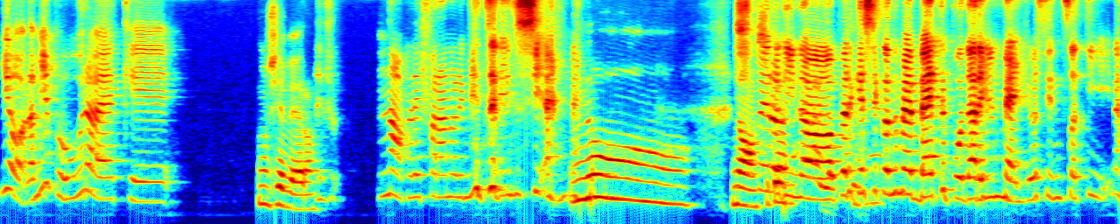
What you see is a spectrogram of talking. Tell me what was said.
Io la mia paura è che... Non sia vero. No, che le faranno rimettere insieme. No, no Spero di no, perché secondo me Beth può dare il meglio senza Tina.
